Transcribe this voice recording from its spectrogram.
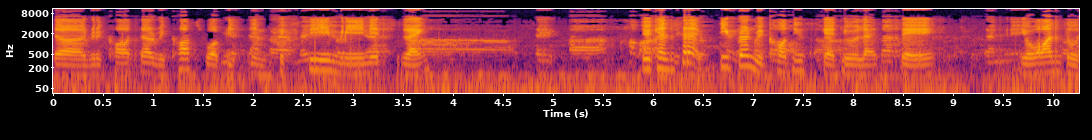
the recorder records will be in 60 minutes length. You can set different recording schedule let's say you want to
